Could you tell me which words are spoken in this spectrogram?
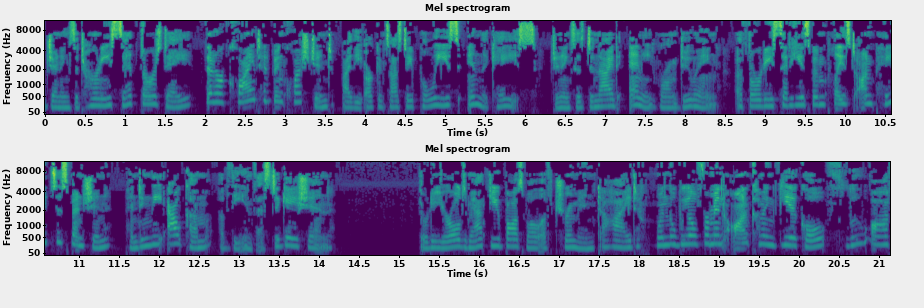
Jennings' attorney said Thursday that her client had been questioned by the Arkansas State Police in the case. Jennings has denied any wrongdoing. Authorities said he has been placed on paid suspension pending the outcome of the investigation. 30 year old Matthew Boswell of Trumann died when the wheel from an oncoming vehicle flew off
